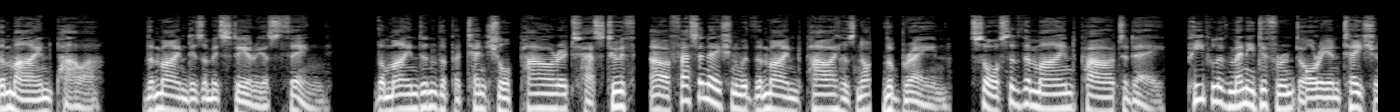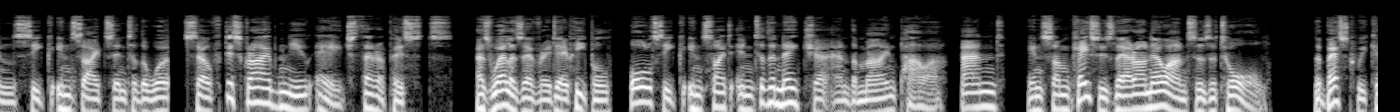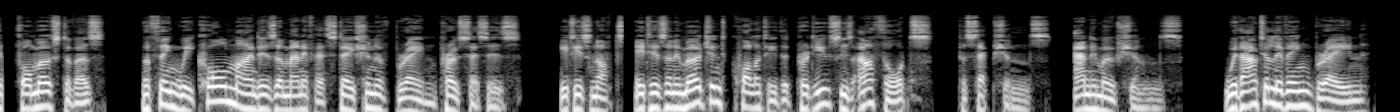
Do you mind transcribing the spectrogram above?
The mind power. The mind is a mysterious thing. The mind and the potential power it has to if our fascination with the mind power has not the brain, source of the mind power today. People of many different orientations seek insights into the world. Self-described New Age therapists, as well as everyday people, all seek insight into the nature and the mind power. And, in some cases there are no answers at all. The best we can, for most of us, the thing we call mind is a manifestation of brain processes. It is not. It is an emergent quality that produces our thoughts, perceptions, and emotions. Without a living brain,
